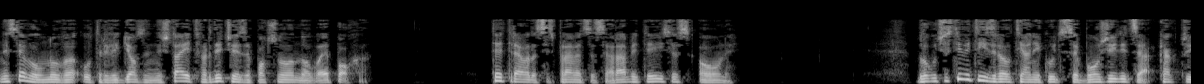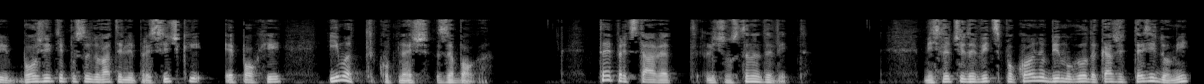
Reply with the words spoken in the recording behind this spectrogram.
не се вълнува от религиозни неща и твърди, че е започнала нова епоха. Те трябва да се справят с арабите и с ООН. Благочестивите израелтяни, които са Божии деца, както и Божиите последователи през всички епохи, имат купнеж за Бога. Те представят личността на Давид. Мисля, че Давид спокойно би могъл да каже тези думи,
